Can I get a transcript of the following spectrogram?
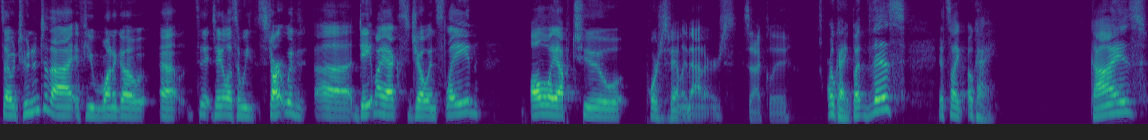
So tune into that if you want to go uh, t- take a listen. We start with uh, Date My Ex, Joe and Slade, all the way up to Porsha's Family Matters. Exactly. Okay, but this, it's like, okay, guys,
